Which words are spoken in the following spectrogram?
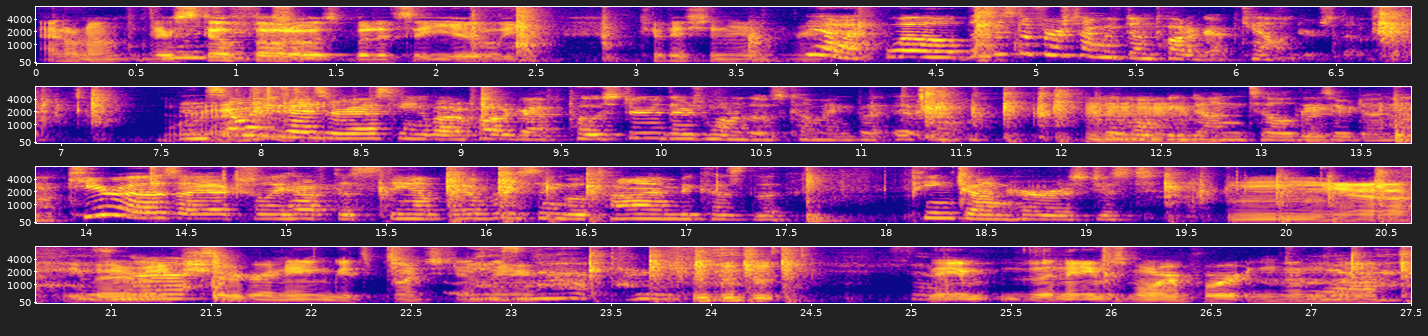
I don't know. There's still edition. photos, but it's a yearly tradition. Yeah. Right. Yeah, well, this is the first time we've done pawtographed calendars, though. So. And some of you guys are asking about a pawtographed poster. There's one of those coming, but it won't. It won't be done until these are done. Now, Kira's, I actually have to stamp every single time because the pink on her is just Mm, yeah. You better not- make sure her name gets punched in it's there. not perfect. So, Name the name's more important than yeah. the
